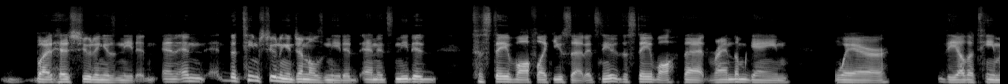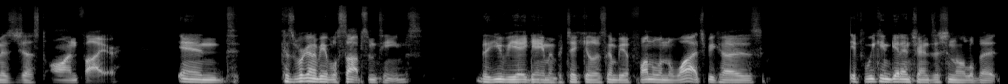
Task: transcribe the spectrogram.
but his shooting is needed. And and the team's shooting in general is needed and it's needed to stave off like you said it's needed to stave off that random game where the other team is just on fire. And because we're to be able to stop some teams. The uva game in particular is to be a fun one to watch because if we can get in transition a little bit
